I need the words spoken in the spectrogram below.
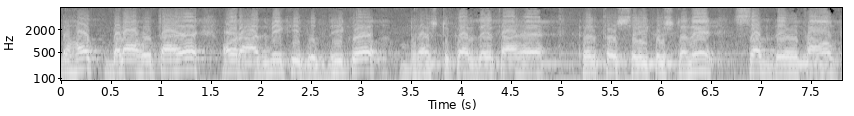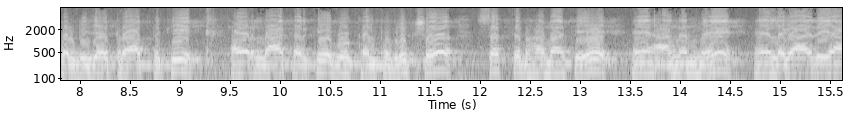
बहुत बड़ा होता है और आदमी की बुद्धि को भ्रष्ट कर देता है। फिर तो श्री कृष्ण ने सब देवताओं पर विजय प्राप्त की और ला करके वो कल्प वृक्ष सत्य भामा के आँगन में लगा दिया।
